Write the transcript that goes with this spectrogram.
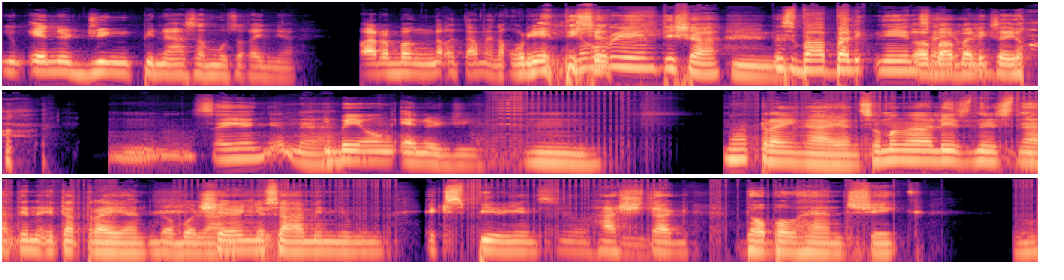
yung energy yung pinasa mo sa kanya. Para bang, na, tama, nakuryente siya. Nakoriente siya. Hmm. Tapos babalik niya yun Oh, sa'yo. babalik eh. sa'yo. Mm, saya niya na. Iba yung energy. Mm. Ma-try nga yan. So mga listeners natin na itatry yan, Double share handshake. sa amin yung experience nyo. Hashtag double handshake. No?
